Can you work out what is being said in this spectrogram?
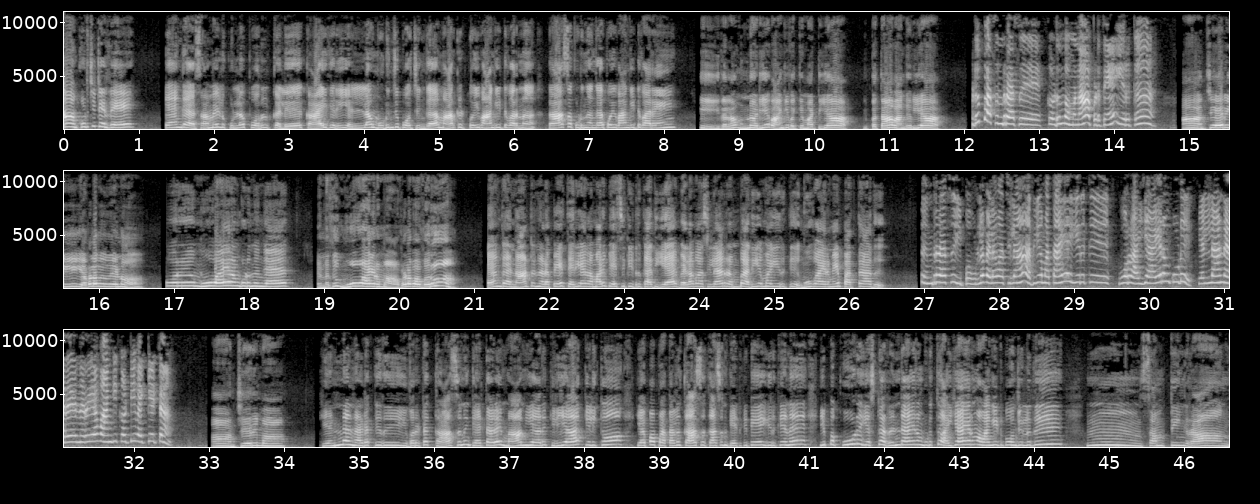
ஆ குடிச்சிட்டேன் தே ஏங்க சமையலுக்குள்ள பொருட்கள் காய்கறி எல்லாம் முடிஞ்சு போச்சுங்க. மார்க்கெட் போய் வாங்கிட்டு வரணும். காசை கொடுங்கங்க போய் வாங்கிட்டு வரேன். இதெல்லாம் முன்னாடியே வாங்கி வைக்க மாட்டியா? இப்பதான் வாங்குவியா? ஆ சரி எவ்வளவு வேணும்? ஒரு மூவாயிரம் கொடுங்கங்க. என்னது மூவாயிரமா? அவ்வளவா வரும்? ஏங்க நாட்டு நடப்பே தெரியாத மாதிரி பேசிக்கிட்டு இருக்காதீங்க. விலைவாசில ரொம்ப அதிகமா இருக்கு. மூவாயிரமே பத்தாது. சரிம்மா. என்ன நடக்குது? இவர்கிட்ட காசுன்னு கேட்டாலே மாமியாரு கிளியா கிளிக்கும். எப்ப பார்த்தாலும் காசு காசுன்னு கேட்டுக்கிட்டே இருக்கேன்னு. இப்ப கூட எக்ஸ்ட்ரா ரெண்டாயிரம் கொடுத்து ஐயாயிரமா வாங்கிட்டு போன்னு சொல்லுது. சம்திங் ராங்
